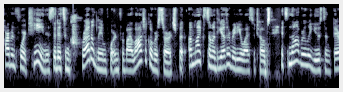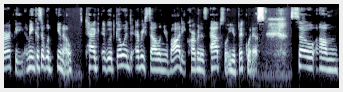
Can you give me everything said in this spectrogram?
carbon 14 is that it's incredibly important for biological research, but unlike some of the other radioisotopes, it's not really used in therapy. I mean, because it would, you know, tag, it would go into every cell in your body. Carbon is absolutely ubiquitous. So, um,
